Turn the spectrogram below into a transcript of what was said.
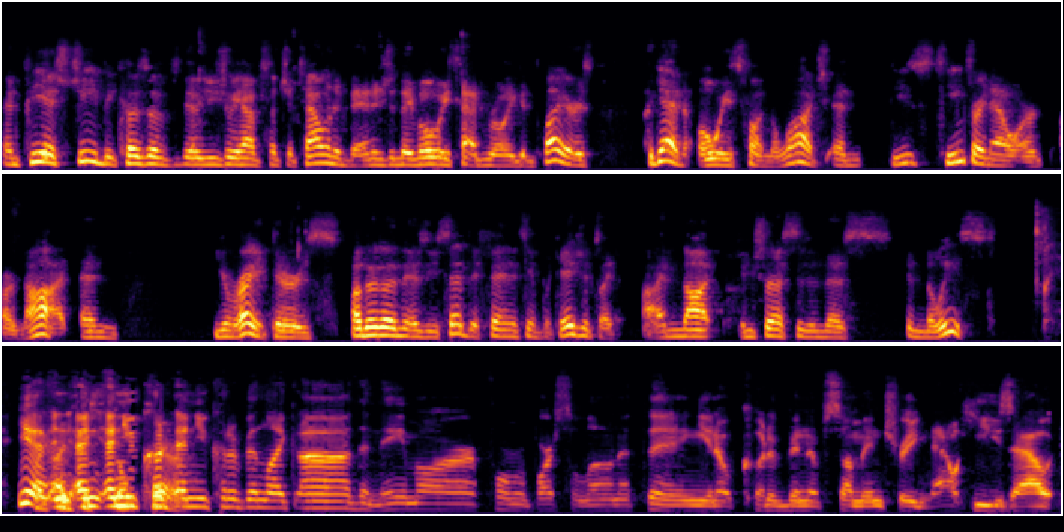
And PSG, because of they usually have such a talent advantage, and they've always had really good players. Again, always fun to watch. And these teams right now are are not. And you're right. There's other than as you said the fantasy implications. Like I'm not interested in this in the least. Yeah, like, and, and, and you could and you could have been like, uh, the Neymar former Barcelona thing, you know, could have been of some intrigue. Now he's out,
